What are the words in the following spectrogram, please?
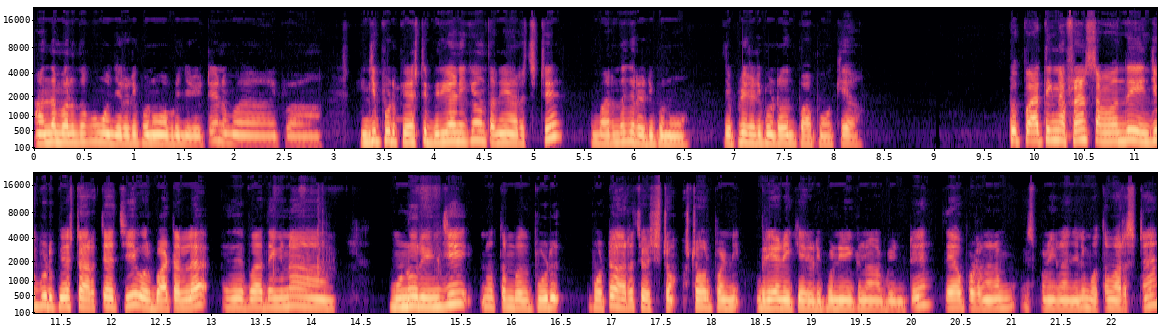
அந்த மருந்துக்கும் கொஞ்சம் ரெடி பண்ணுவோம் அப்படின்னு சொல்லிட்டு நம்ம இப்போ இஞ்சி பூடு பேஸ்ட்டு பிரியாணிக்கும் தனியாக அரைச்சிட்டு மருந்துக்கும் ரெடி பண்ணுவோம். எப்படி ரெடி பண்ணுறதுன்னு பார்ப்போம் ஓகே இப்போ பார்த்தீங்கன்னா ஃப்ரெண்ட்ஸ் நம்ம வந்து இஞ்சி பூடு பேஸ்ட் அரைச்சாச்சு ஒரு பாட்டிலில் இது பார்த்தீங்கன்னா முந்நூறு இஞ்சி நூற்றம்பது பூடு. போட்டு அரைச்சி வச்சிட்டோம். ஸ்டோர் பண்ணி பிரியாணிக்கு ரெடி பண்ணி வைக்கலாம் அப்படின்ட்டு தேவைப்படுற நேரம் யூஸ் பண்ணிக்கலாம்னு சொல்லி மொத்தமாக அரைச்சிட்டேன்.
